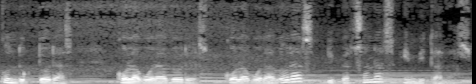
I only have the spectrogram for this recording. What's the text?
conductoras, colaboradores, colaboradoras y personas invitadas.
